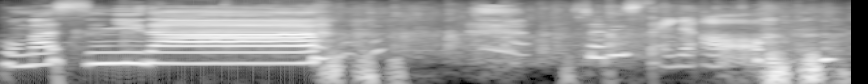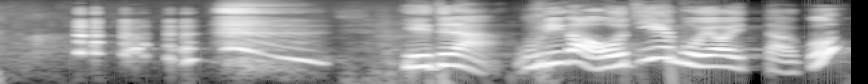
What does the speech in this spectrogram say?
고맙습니다. 잘 있어요. 얘들아 우리가 어디에 모여 있다고?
